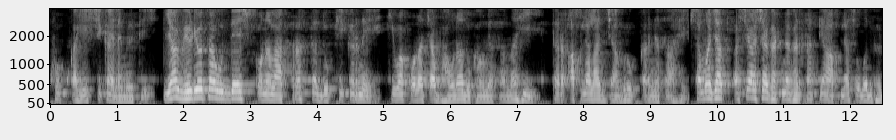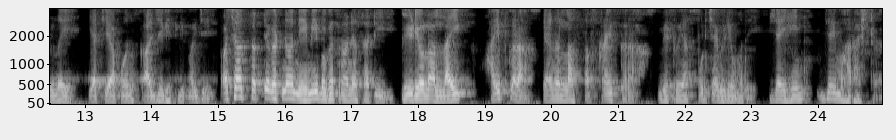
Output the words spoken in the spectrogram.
खूप काही शिकायला मिळते या व्हिडिओचा उद्देश कोणाला त्रस्त दुःखी करणे किंवा कोणाच्या भावना दुखावण्याचा नाही तर आपल्याला जागरूक करण्याचा आहे. समाजात अशा अशा घटना घडतात त्या आपल्यासोबत घडू नये याची आपण काळजी घेतली पाहिजे. अशाच सत्य घटना नेहमी बघत राहण्यासाठी व्हिडिओला लाईक हाईप करा चॅनलला सबस्क्राईब करा. भेटूयात पुढच्या व्हिडिओमध्ये. जय हिंद जय महाराष्ट्र.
